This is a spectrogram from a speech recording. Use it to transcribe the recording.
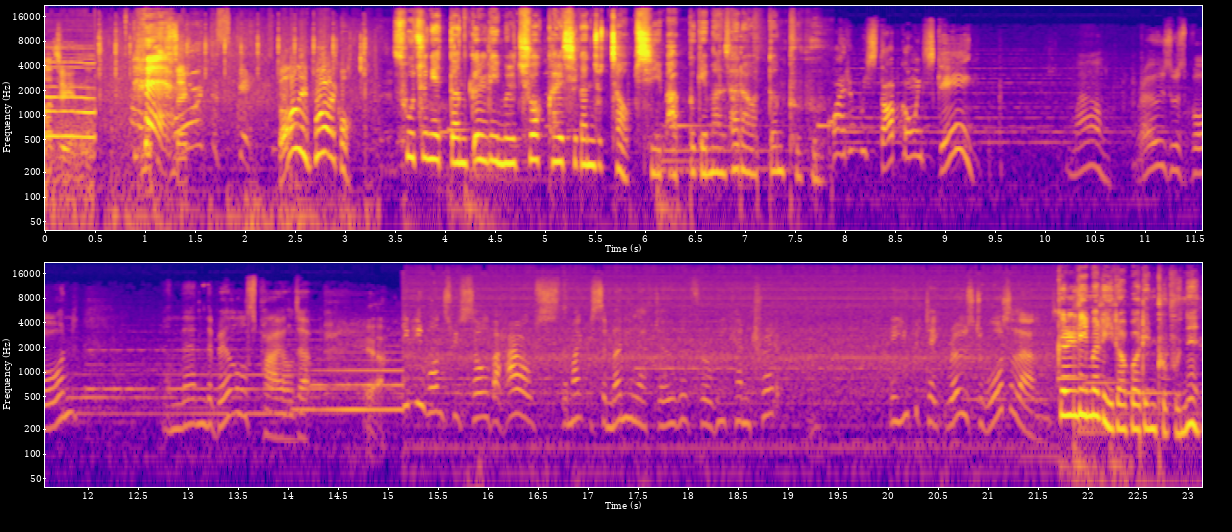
아직 있네. 아이 뭐야 이거? 소중했던 끌림을 추억할 시간조차 없이 바쁘게만 살아왔던 부부. Why did we stop going skiing? Well, Rose was born, and then the bills piled up. Yeah, Maybe once we've sold the house, there might be some money left over for a weekend trip. Hey, you could take Rose to Waterland. 끌림을 잃어버린 부부는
